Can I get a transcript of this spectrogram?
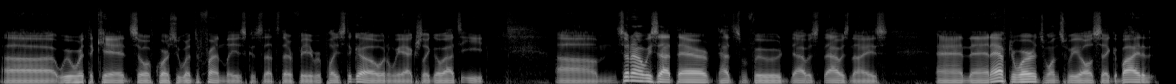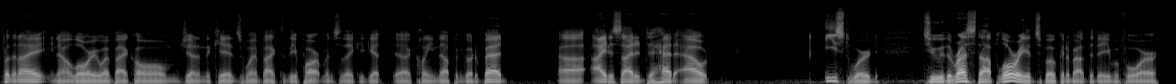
Uh, we were with the kids, so of course we went to Friendly's because that's their favorite place to go, and we actually go out to eat. Um, so now we sat there, had some food. That was that was nice. And then afterwards, once we all said goodbye to, for the night, you know, Laurie went back home. Jen and the kids went back to the apartment so they could get uh, cleaned up and go to bed. Uh, I decided to head out eastward to the rest stop Laurie had spoken about the day before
